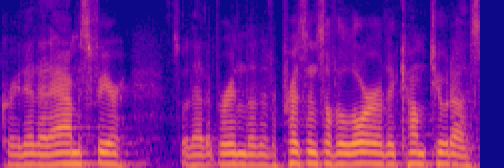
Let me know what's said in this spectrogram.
created an atmosphere so that the, presence of the Lord to come to us.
